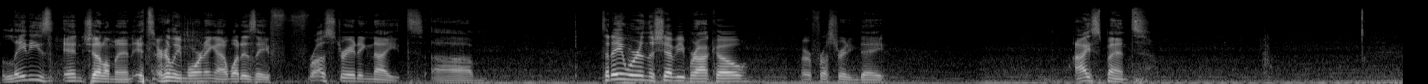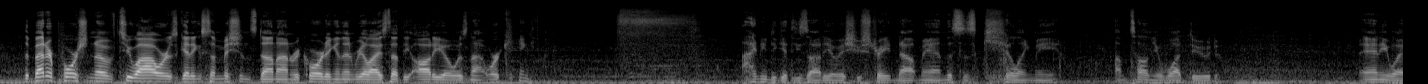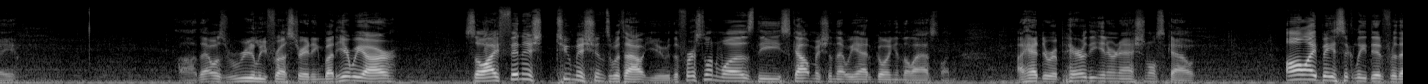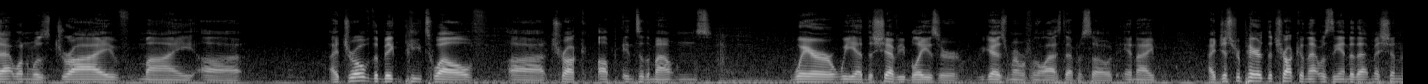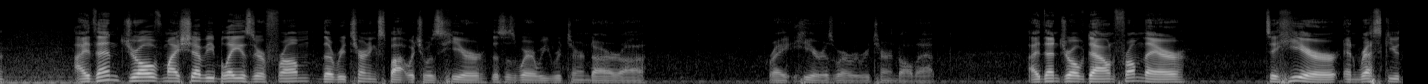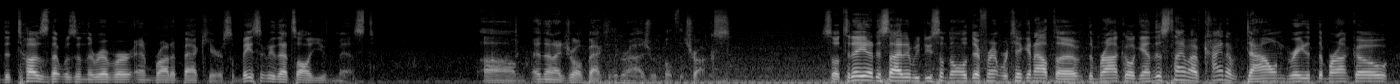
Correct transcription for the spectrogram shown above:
Ladies and gentlemen, it's early morning on what is a frustrating night. Um, today we're in the Chevy Bronco, or a frustrating day. I spent the better portion of two hours getting some missions done on recording and then realized that the audio was not working. I need to get these audio issues straightened out, man. This is killing me. I'm telling you what, dude. Anyway, uh, that was really frustrating, but here we are. So I finished two missions without you. The first one was the scout mission that we had going in the last one. I had to repair the International Scout. All I basically did for that one was drive my. Uh, I drove the big P12 uh, truck up into the mountains where we had the Chevy Blazer. You guys remember from the last episode, and I, I just repaired the truck, and that was the end of that mission. I then drove my Chevy Blazer from the returning spot, which was here. This is where we returned our. Uh, right here is where we returned all that. I then drove down from there to here and rescued the Tuz that was in the river and brought it back here. So basically, that's all you've missed. Um, and then I drove back to the garage with both the trucks. So today I decided we'd do something a little different. We're taking out the, the Bronco again. This time I've kind of downgraded the Bronco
